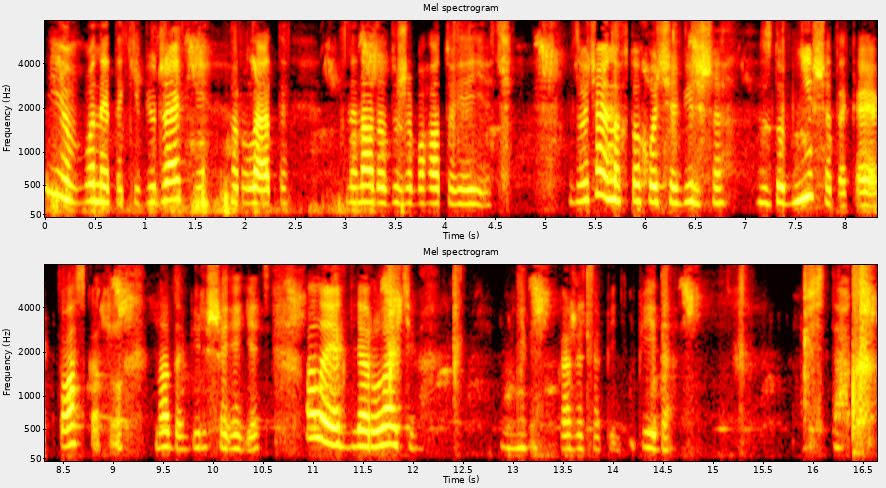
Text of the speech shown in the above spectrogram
І вони такі бюджетні рулети. Не треба дуже багато яєць. Звичайно, хто хоче більше здобніше, таке як паска, то треба більше яєць. Але як для рулетів, мені кажеться, піде. Ось так.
